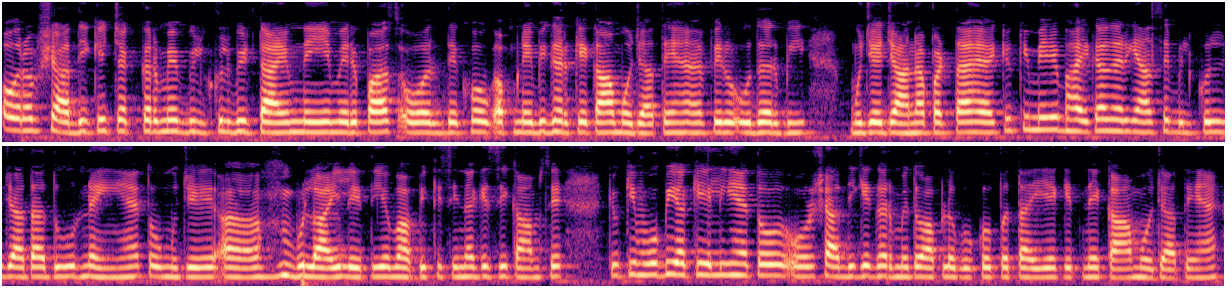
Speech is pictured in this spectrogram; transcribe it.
और अब शादी के चक्कर में बिल्कुल भी टाइम नहीं है मेरे पास और देखो, अपने भी घर के काम हो जाते हैं, फिर उधर भी मुझे जाना पड़ता है, क्योंकि मेरे भाई का घर यहाँ से बिल्कुल ज़्यादा दूर नहीं है तो मुझे बुला ही लेती है भाभी किसी ना किसी काम से, क्योंकि वो भी अकेली हैं तो और शादी के घर में तो आप लोगों को पता ही है कितने काम हो जाते हैं।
